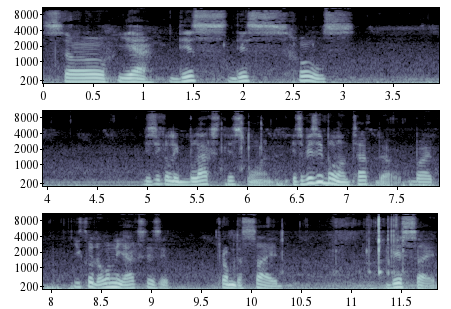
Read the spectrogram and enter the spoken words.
So yeah this this hose basically blocks this one. It's visible on top though but you could only access it from the side this side.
